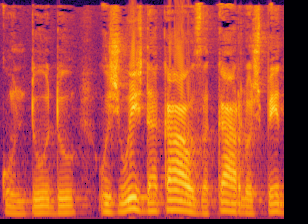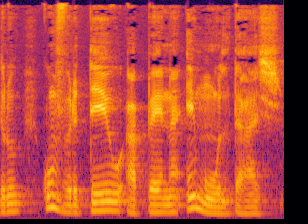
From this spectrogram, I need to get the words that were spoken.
Contudo, o juiz da causa, Carlos Pedro, converteu a pena em multas.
